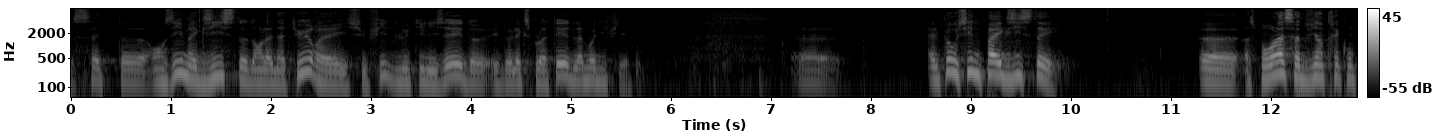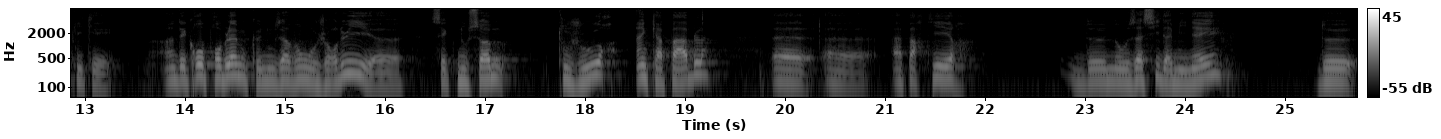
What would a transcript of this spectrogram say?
cette euh, enzyme existe dans la nature et il suffit de l'utiliser et de, l'exploiter et de la modifier. Euh, elle peut aussi ne pas exister. à ce moment-là, ça devient très compliqué. Un des gros problèmes que nous avons aujourd'hui, c'est que nous sommes toujours incapables, à partir de nos acides aminés, de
